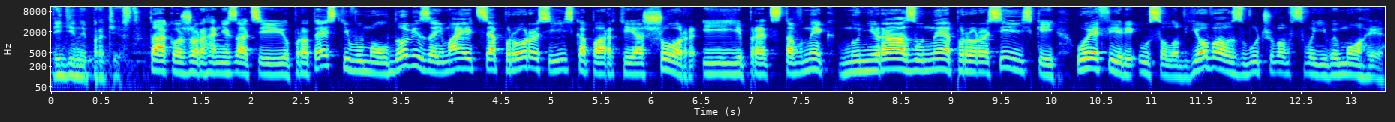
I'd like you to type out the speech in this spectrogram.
единый протест. Також організацією протестів у Молдові займається проросійська партія Шор, і її представник ну ні разу не проросійський у ефірі у Соловйова озвучував свої вимоги.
